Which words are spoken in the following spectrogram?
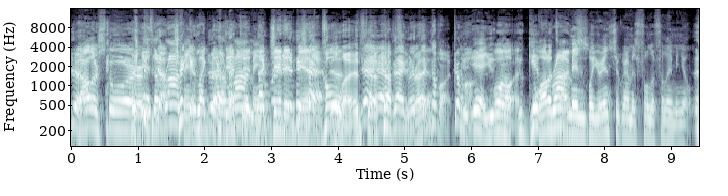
the Yeah. dollar store Yeah, the ramen, Chicken, like the the dented, ramen. like dented cans. cola Yeah, instead yeah, of Pepsi, exactly. It's right? like, come on, Come on. Yeah, you Well, you a give lot of ramen, times- but your Instagram is full of filet mignon.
